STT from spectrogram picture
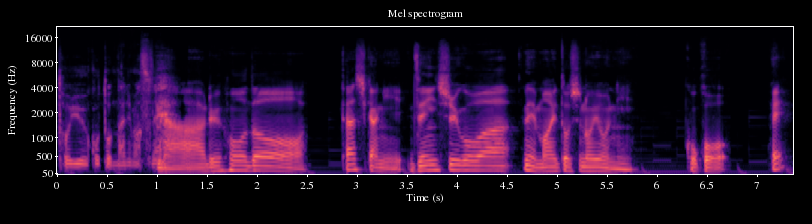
ということになりますね。なるほど。確かに全員集合はね毎年のようにここえ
